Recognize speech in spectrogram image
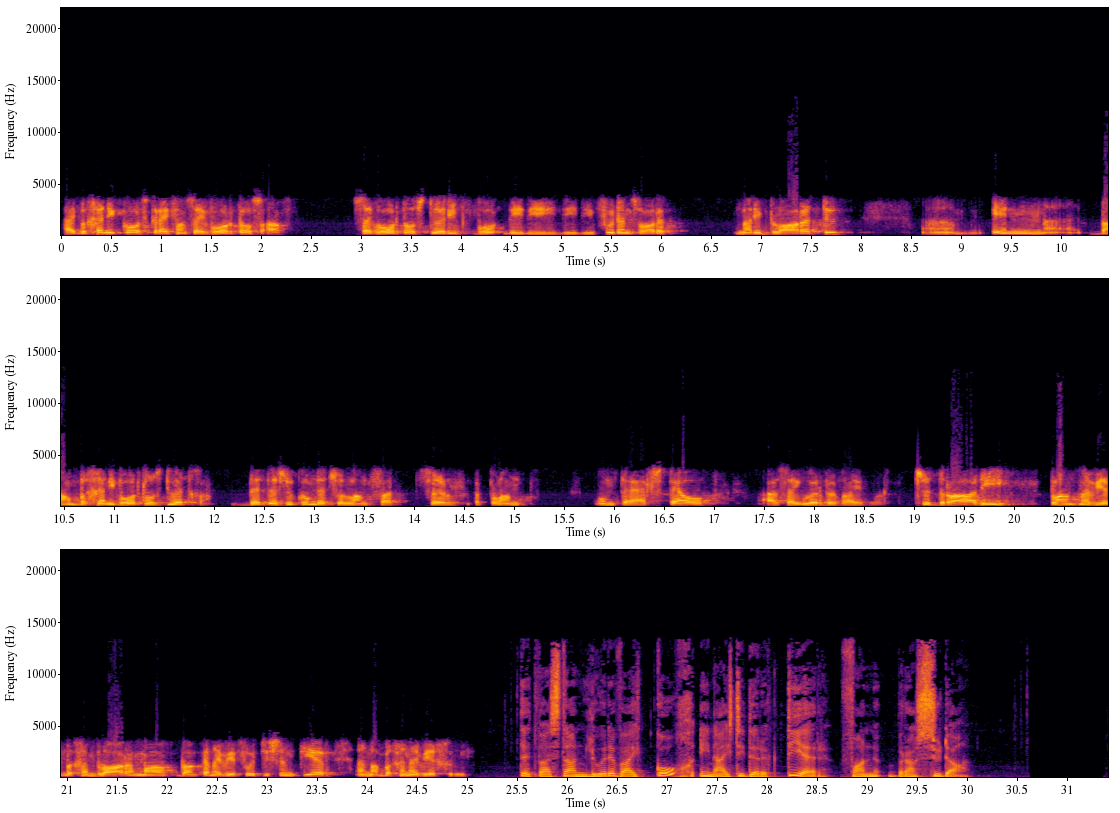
Hy begin die kos kry van sy wortels af. Sy wortels stoor die die die die die voedingsware na die blare toe Ehm um, en uh, dan begin die wortels doodgaan. Dit is hoekom dit so lank vat vir 'n plant om te herstel as hy oorbewy word. Sodra die plant nou weer begin blare maak, dan kan hy weer fotosinteer en dan begin hy weer groei. Dit was dan Lodewyk Kog en hy's die direkteur van Brasuda.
